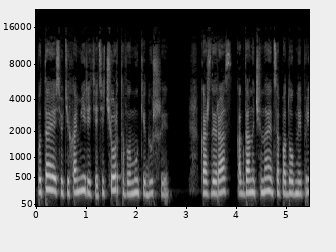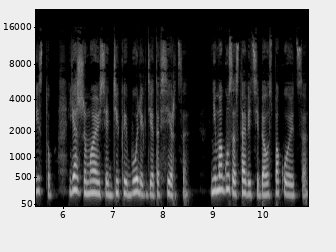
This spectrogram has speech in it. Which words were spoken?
пытаясь утихомирить эти чертовы муки души. Каждый раз, когда начинается подобный приступ, я сжимаюсь от дикой боли где-то в сердце. Не могу заставить себя успокоиться.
